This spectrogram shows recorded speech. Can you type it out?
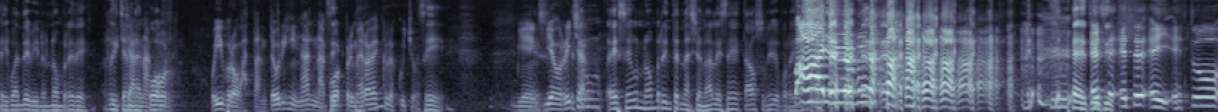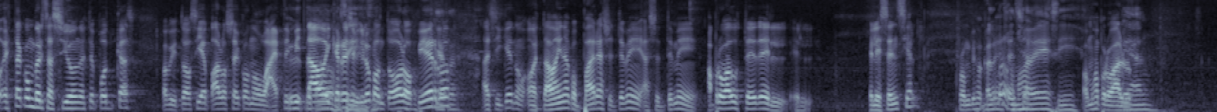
Ahí donde vino el nombre de Richard, Richard Nacor. Nacor. Oye, pero bastante original, Nacor. Sí. Primera vez que lo escucho. Sí. Bien, viejo Ese Richard. es, un, ese es un nombre internacional, ese es Estados Unidos por ahí. ¡Vaya, este, sí. este, ey, esto, esta conversación, este podcast, papito, así de palo seco no va. Este Eh, invitado hay que recibirlo sí. con todos los fierros. Fierro. Así que no, esta vaina, compadre, acépteme, acépteme. ¿Ha probado usted el, el, el Essential? Ron Viejo No, vamos a ver, sí. Vamos a probarlo. Vean.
